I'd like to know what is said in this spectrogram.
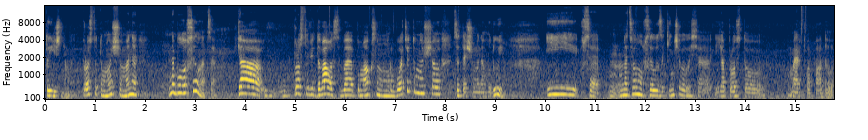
тижнями, просто тому що в мене не було сил на це. Я просто віддавала себе по максимуму роботі, тому що це те, що мене годує. І все, на цьому сили закінчувалися, і я просто мертва падала.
